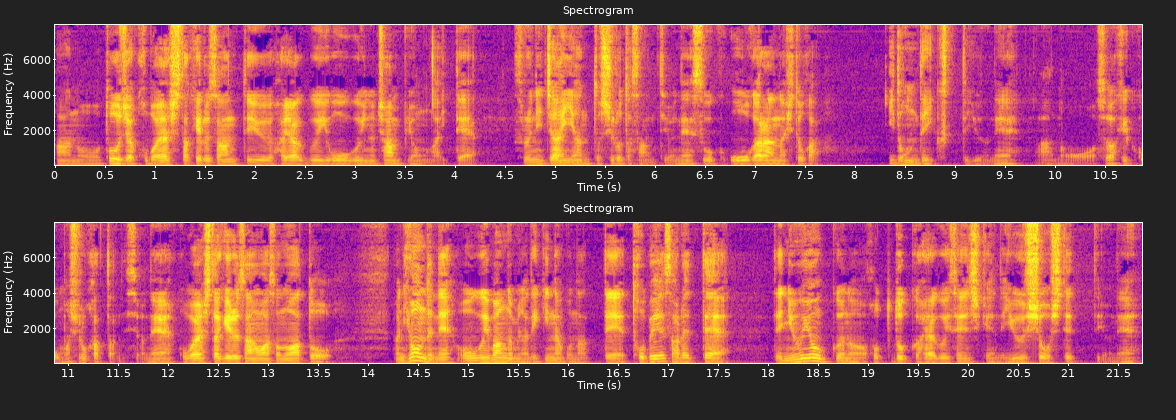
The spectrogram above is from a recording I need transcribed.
あの、当時は小林武さんっていう早食い大食いのチャンピオンがいて、それにジャイアント白田さんっていうね、すごく大柄な人が挑んでいくっていうね、あの、それは結構面白かったんですよね。小林武さんはその後、日本でね、大食い番組ができなくなって、渡米されて、で、ニューヨークのホットドッグ早食い選手権で優勝してっていうね、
